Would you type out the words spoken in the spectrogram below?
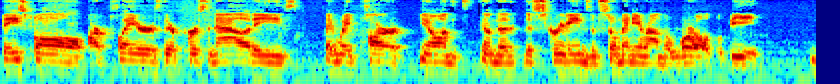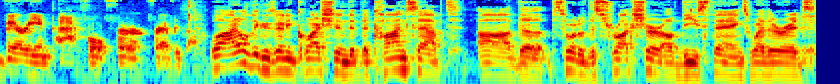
baseball, our players, their personalities, Fenway Park, you know, on on the, the screens of so many around the world will be very impactful for for everybody. Well, I don't think there's any question that the concept, uh, the sort of the structure of these things, whether it's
